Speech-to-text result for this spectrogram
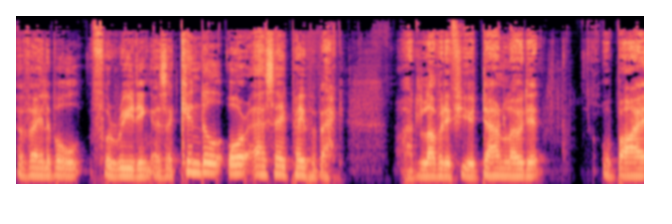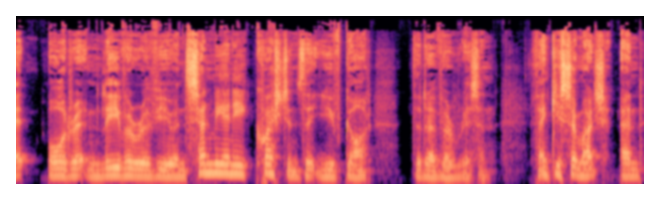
available for reading as a Kindle or as a paperback. I'd love it if you download it or buy it, order it, and leave a review and send me any questions that you've got that have arisen. Thank you so much. And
